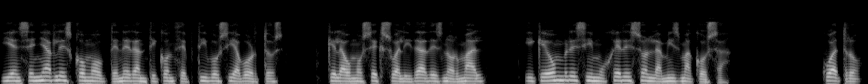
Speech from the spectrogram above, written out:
y enseñarles cómo obtener anticonceptivos y abortos, que la homosexualidad es normal, y que hombres y mujeres son la misma cosa. 4.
